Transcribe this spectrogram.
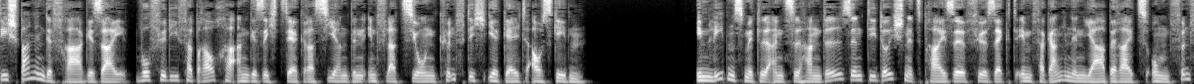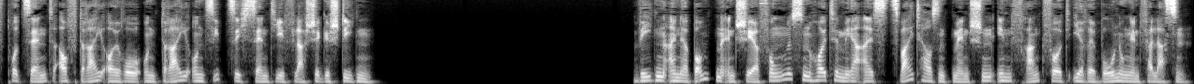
Die spannende Frage sei, wofür die Verbraucher angesichts der grassierenden Inflation künftig ihr Geld ausgeben. Im Lebensmitteleinzelhandel sind die Durchschnittspreise für Sekt im vergangenen Jahr bereits um 5% auf 3,73 Euro je Flasche gestiegen. Wegen einer Bombenentschärfung müssen heute mehr als 2000 Menschen in Frankfurt ihre Wohnungen verlassen.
